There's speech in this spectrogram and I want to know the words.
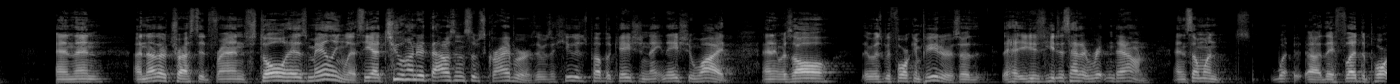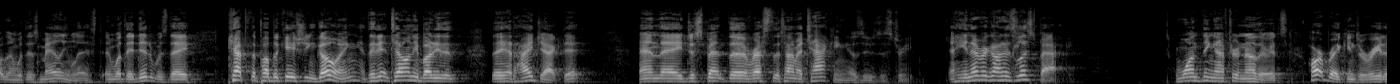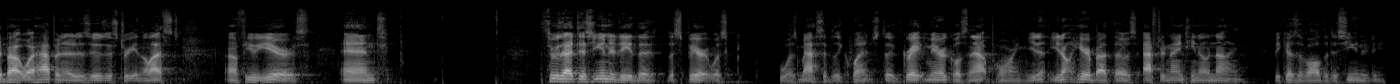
And then another trusted friend stole his mailing list. He had 200,000 subscribers. It was a huge publication nationwide, and it was all it was before computers, so had, he just had it written down. And someone uh, they fled to Portland with his mailing list, and what they did was they kept the publication going. They didn't tell anybody that they had hijacked it, and they just spent the rest of the time attacking Azusa Street. And he never got his list back. One thing after another. It's heartbreaking to read about what happened at Azusa Street in the last uh, few years. And through that disunity, the, the Spirit was, was massively quenched. The great miracles and outpouring, you don't, you don't hear about those after 1909 because of all the disunity.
